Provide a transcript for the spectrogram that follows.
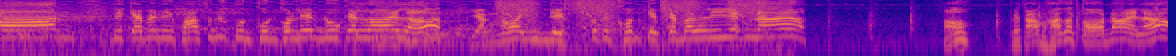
ก่อนนี่แกไม่มีความสนึกคุณคุณคนเลี้ยงดูแกเลยเหรอ อย่างน้อยอินเด็กซ์ก็เป็นคนเก็บแกมาเลี้ยงนะ เอาไปตามหากันต่อได้แล้ว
